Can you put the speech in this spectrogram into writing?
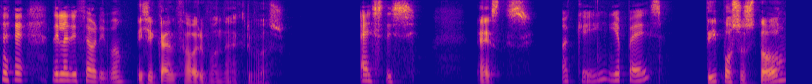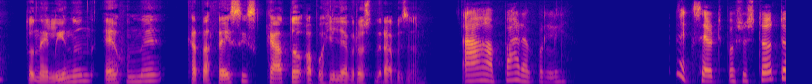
δηλαδή θόρυβο. Είχε κάνει θόρυβο, ναι, ακριβώς. Αίσθηση. Αίσθηση. Οκ. Για πες. Τι ποσοστό των Ελλήνων έχουν καταθέσεις κάτω από 1000 ευρώ στην τράπεζα; Α, πάρα πολύ. Δεν ξέρω τι ποσοστό, το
